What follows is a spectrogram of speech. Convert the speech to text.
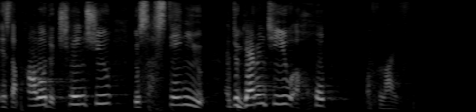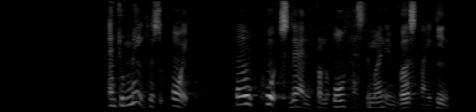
it's the power to change you, to sustain you, and to guarantee you a hope of life. And to make his point, Paul quotes then from the Old Testament in verse 19,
